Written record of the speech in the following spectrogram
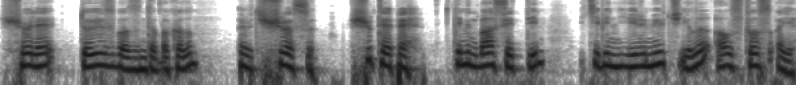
Şöyle döviz bazında bakalım. Evet şurası. Şu tepe. Demin bahsettiğim 2023 yılı Ağustos ayı.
